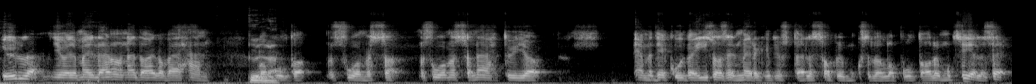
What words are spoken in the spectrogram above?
Kyllä, joo, ja meillähän on näitä aika vähän Kyllä. lopulta Suomessa, Suomessa nähty, ja en mä tiedä kuinka iso sen merkitys tälle sopimukselle lopulta oli, mutta siellä se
